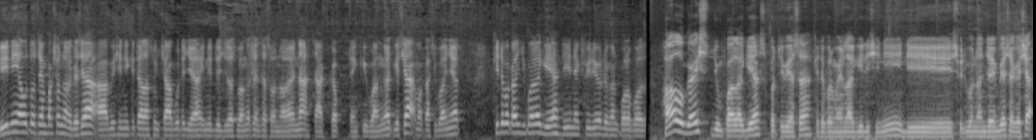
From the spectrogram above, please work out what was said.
Ini auto sensasional guys ya. Habis ini kita langsung cabut aja. Ini udah jelas banget sensasionalnya. Nah, cakep. Thank you banget guys ya. Makasih banyak. Kita bakalan jumpa lagi ya di next video dengan pola-pola Halo guys, jumpa lagi ya seperti biasa kita bermain lagi di sini di Sweet Bonanza yang biasa guys ya.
